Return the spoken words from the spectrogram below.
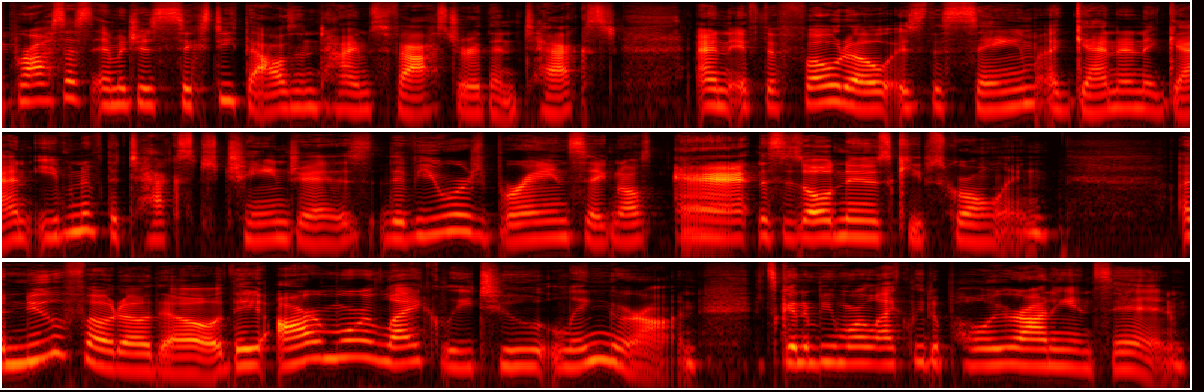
process images 60,000 times faster than text, and if the photo is the same again and again, even if the text changes, the viewer's brain signals, eh, this is old news, keep scrolling. A new photo, though, they are more likely to linger on. It's going to be more likely to pull your audience in.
